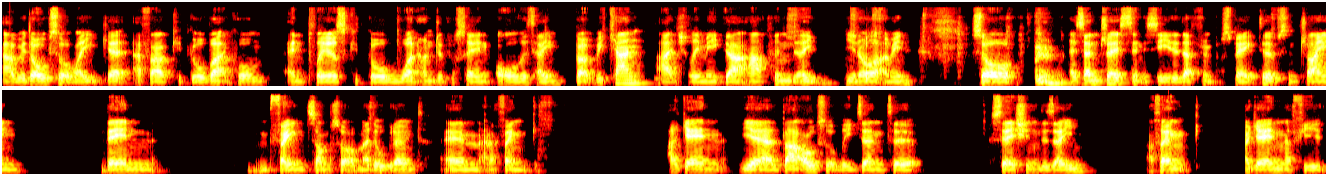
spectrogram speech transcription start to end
I would also like it if I could go back home and players could go 100% all the time, but we can't actually make that happen. Like, you know what I mean? So it's interesting to see the different perspectives and try and then find some sort of middle ground. Um, and I think, again, yeah, that also leads into session design. I think, again, if you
